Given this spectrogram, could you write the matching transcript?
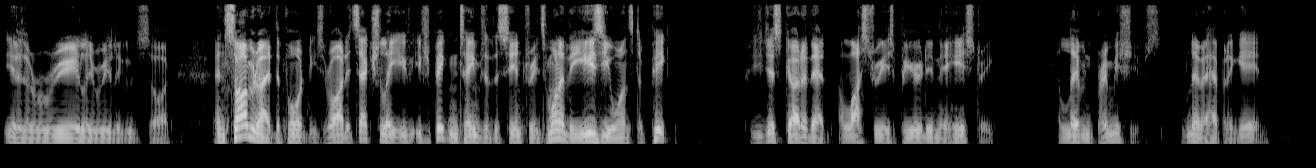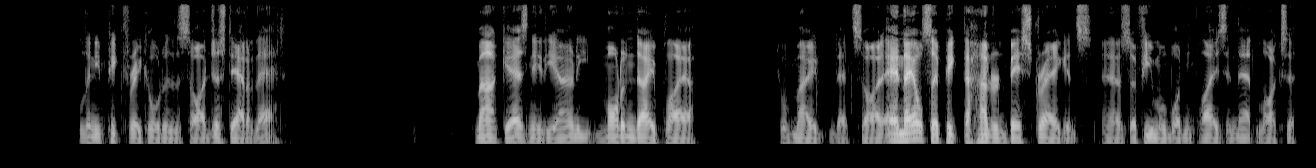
It is a really, really good side. And Simon made the point, he's right. It's actually, if, if you're picking teams of the century, it's one of the easier ones to pick because you just go to that illustrious period in their history 11 premierships. It'll never happen again. Well, then you pick three quarters of the side just out of that. Mark Gasnier, the only modern day player to have made that side. And they also picked the 100 best Dragons. Uh, so a few more modern players in that, likes of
